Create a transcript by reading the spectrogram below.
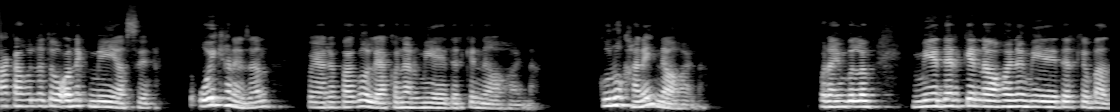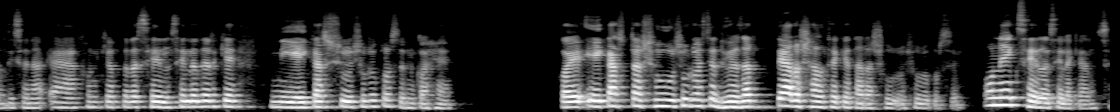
টাকা হলে তো অনেক মেয়ে আছে। তো ওইখানে যান, কয়, আরে পাগল, এখন আর মেয়েদেরকে নেওয়া হয় না। কোনোখানেই নেওয়া হয় না। পরে আমি বললাম, মেয়েদেরকে নেওয়া হয় না, মেয়েদেরকে বাদ দিছে না। এখন কি আপনারা ছেলে, ছেলেদেরকে নিয়ে এই কাজ শুরু শুরু করছেন? কয় হ্যাঁ। কয়, এই কাজটা শুরু শুরু হয়েছে দুই হাজার তেরো সাল থেকে তারা শুরু শুরু করছে। অনেক ছেলে, ছেলেকে আনছে।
